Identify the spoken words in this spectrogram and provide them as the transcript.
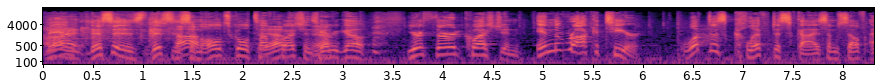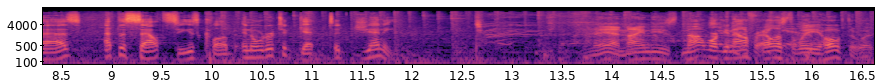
All Man, right. this is this is Tough. some old school tough Yep, questions. yep. Here we go. Your third question. In The Rocketeer, what does Cliff disguise himself as at the South Seas Club in order to get to Jenny? Man, 90s not working out for Ellis the way he hoped it would.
